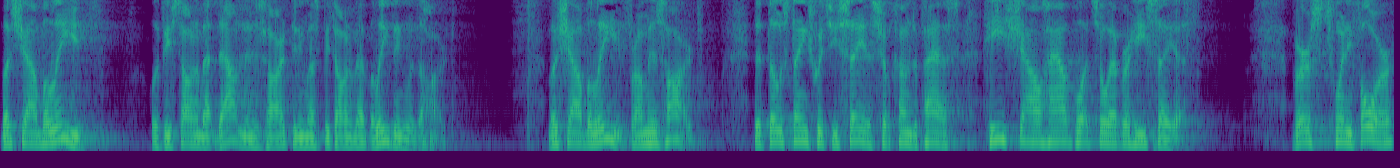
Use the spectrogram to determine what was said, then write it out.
but shall believe. Well, if he's talking about doubting in his heart, then he must be talking about believing with the heart. But shall believe from his heart that those things which he saith shall come to pass, he shall have whatsoever he saith. Verse 24,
